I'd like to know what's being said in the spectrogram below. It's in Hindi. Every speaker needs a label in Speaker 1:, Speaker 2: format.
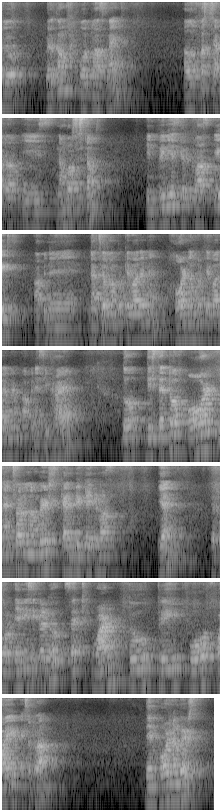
Speaker 1: Hello, welcome for class 9. Our first chapter is number systems. In previous year class 8 आपने नेचुरल नंबर के बारे में होल नंबर के बारे में आपने सीखा है तो the set of all natural numbers can be taken as n therefore n is equal to set 1 2 3 4 5 etc then whole numbers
